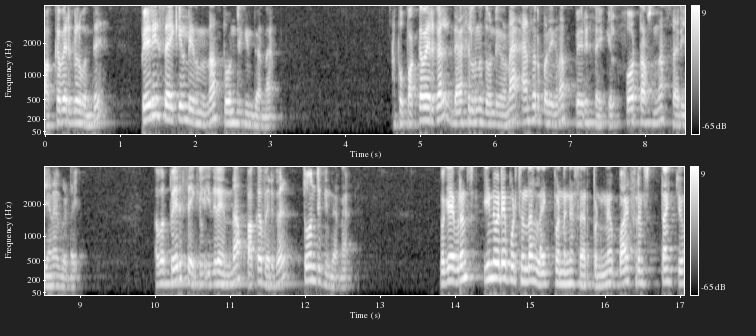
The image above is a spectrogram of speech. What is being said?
பக்கவேர்கள் வந்து பெரிய சைக்கிளில் இருந்து தான் தோன்றுகின்றன. அப்போ பக்கவேர்கள் டேஸிலிருந்து தோன்றுகின்றன. ஆன்சர் பார்த்தீங்கன்னா பெரிய சைக்கிள். ஃபோர்த் ஆப்ஷன் தான் சரியான விடை. அப்போ பெருசைக்கிள் இதுலேருந்து தான் பக்க தான் பக்கவேர்கள் தோன்றுகின்றன. ஓகே ஃப்ரெண்ட்ஸ் இந்த வீடியோ பிடிச்சிருந்தால் லைக் பண்ணுங்கள் ஷேர் பண்ணுங்கள் பாய் ஃப்ரெண்ட்ஸ் தேங்க்யூ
